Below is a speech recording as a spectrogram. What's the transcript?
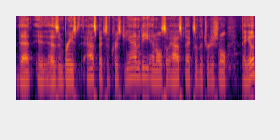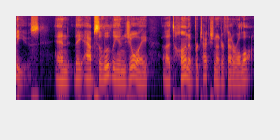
that has embraced aspects of Christianity and also aspects of the traditional peyote use. And they absolutely enjoy a ton of protection under federal law.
